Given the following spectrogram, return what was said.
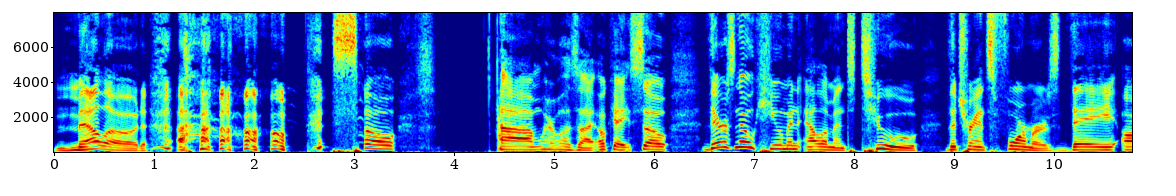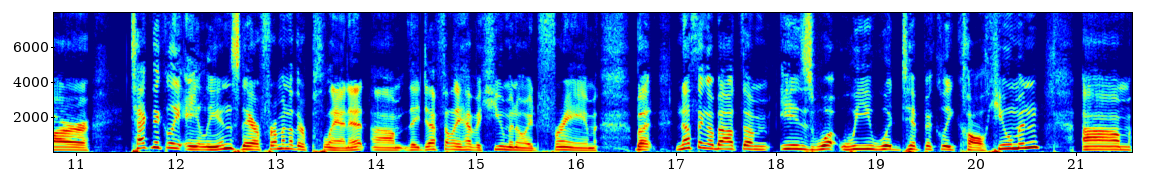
mellowed. Um, so, um, where was I? Okay, so there's no human element to the Transformers. They are technically aliens. They are from another planet. Um, they definitely have a humanoid frame, but nothing about them is what we would typically call human. Um,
